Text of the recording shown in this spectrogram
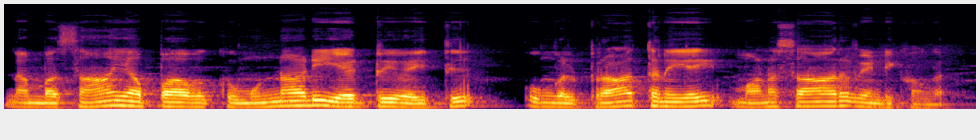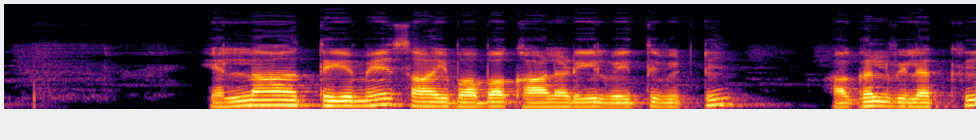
நம்ம சாய் அப்பாவுக்கு முன்னாடி ஏற்றி வைத்து உங்கள் பிரார்த்தனையை மனசார வேண்டிக்கோங்க. எல்லாத்தையுமே சாய்பாபா காலடியில் வைத்துவிட்டு அகல் விளக்கு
